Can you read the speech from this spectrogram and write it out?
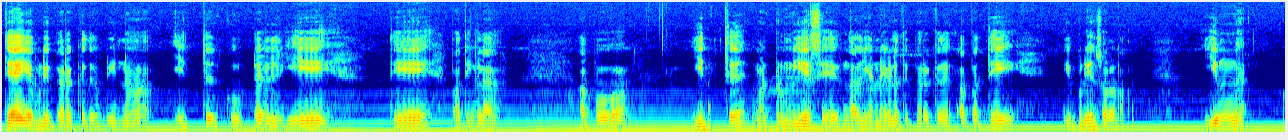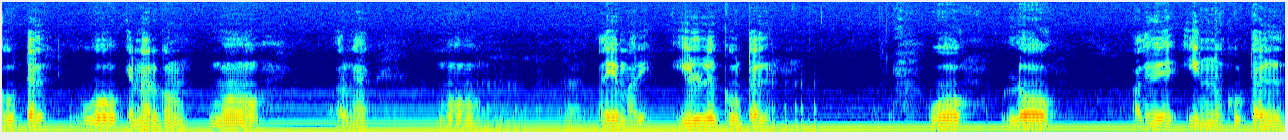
தே எப்படி பிறக்குது அப்படின்னா இத்து கூட்டல் ஏ. தே பார்த்தீங்களா அப்போது இத்து மற்றும் ஏ சேர்ந்தால் என்ன எழுத்து பிறக்குது? அப்போ தே. இப்படியும் சொல்லலாம். இம் கூட்டல் ஓ. என்ன இருக்கும்? மோ. பாருங்க. மோ. அதே மாதிரி. இல்லு கூட்டல். ஓ லோ. அதுவே இன்னு கூட்டல்.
